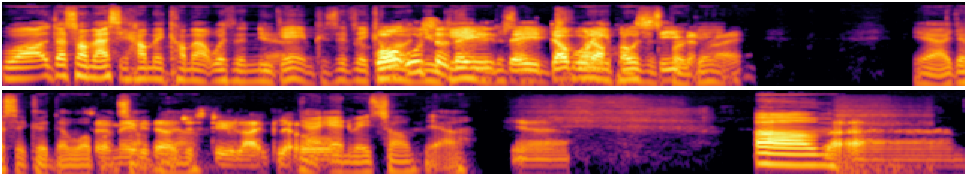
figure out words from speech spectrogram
Well, that's why I'm asking how many come out with a new Yeah. game. Because if they come out Well, with a also new game, they there's they like doubled up poses per game. right? Yeah, I guess they could double up So maybe some, they'll yeah. just do like little. yeah animate some. Yeah. yeah. Um. But, um,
